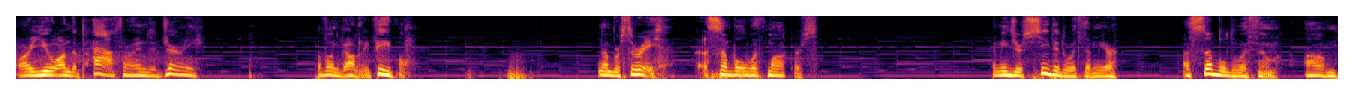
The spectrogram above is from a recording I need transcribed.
Are you on the path or in the journey of ungodly people? Number three, assemble with mockers. That means you're seated with them, you're assembled with them. Um,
